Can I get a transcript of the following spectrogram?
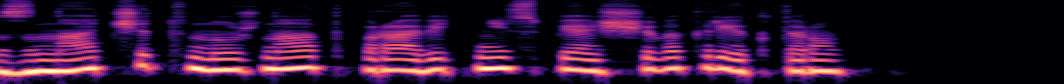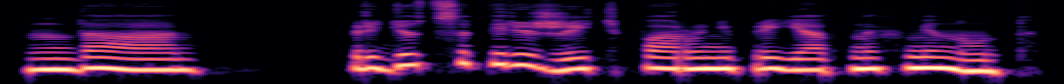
Значит, нужно отправить неспящего к ректору. Да, придется пережить пару неприятных минут.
